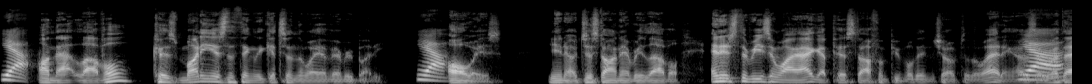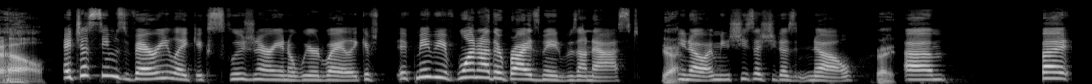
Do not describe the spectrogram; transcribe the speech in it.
Yeah. on that level. Because money is the thing that gets in the way of everybody. Yeah. always you know just on every level and it's the reason why i got pissed off when people didn't show up to the wedding i was Yeah. like what the hell It just seems very like exclusionary in a weird way. Like if if maybe if one other bridesmaid was unasked, yeah you know, I mean, she says she doesn't know. right Um, but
